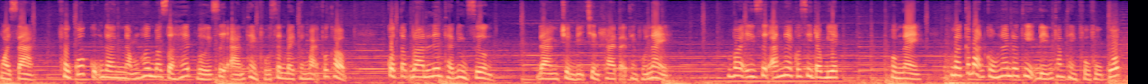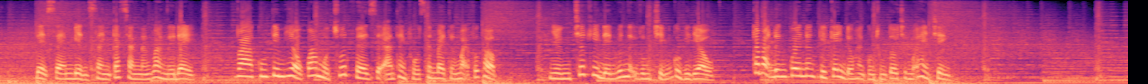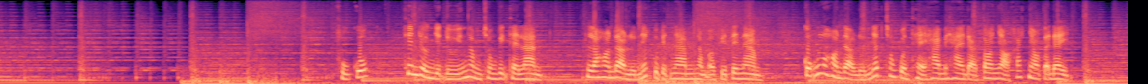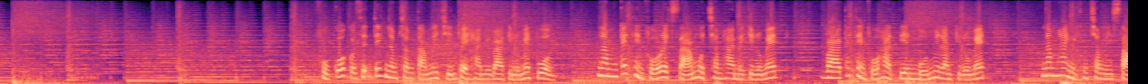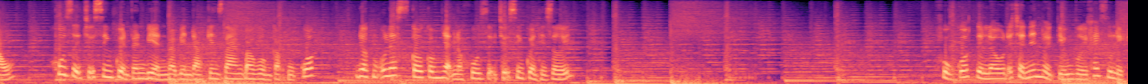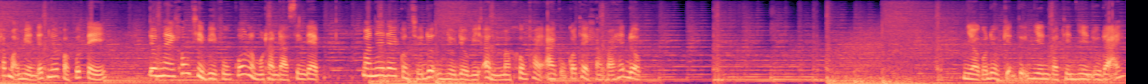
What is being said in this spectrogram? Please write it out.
Ngoài ra, Phú Quốc cũng đang nóng hơn bao giờ hết với dự án thành phố sân bay thương mại phức hợp của tập đoàn Liên Thái Bình Dương đang chuẩn bị triển khai tại thành phố này. Vậy dự án này có gì đặc biệt? Hôm nay, mời các bạn cùng lên đô thị đến thăm thành phố Phú Quốc để xem biển xanh cát trắng nắng vàng nơi đây và cùng tìm hiểu qua một chút về dự án thành phố sân bay thương mại phức hợp. Nhưng trước khi đến với nội dung chính của video, các bạn đừng quên đăng ký kênh đồng hành cùng chúng tôi trên mỗi hành trình. Phú Quốc, thiên đường nhiệt đới nằm trong vịnh Thái Lan, là hòn đảo lớn nhất của Việt Nam nằm ở phía Tây Nam, cũng là hòn đảo lớn nhất trong quần thể 22 đảo to nhỏ khác nhau tại đây. Phú Quốc có diện tích 589,23 km vuông, nằm cách thành phố Rạch Giá 120 km và cách thành phố Hà Tiên 45 km. Năm 2006, khu dự trữ sinh quyển ven biển và biển đảo Kiên Giang bao gồm cả Phú Quốc được UNESCO công nhận là khu dự trữ sinh quyển thế giới. Phú Quốc từ lâu đã trở nên nổi tiếng với khách du lịch khắp mọi miền đất nước và quốc tế. Điều này không chỉ vì Phú Quốc là một hòn đảo xinh đẹp, mà nơi đây còn chứa đựng nhiều điều bí ẩn mà không phải ai cũng có thể khám phá hết được. Nhờ có điều kiện tự nhiên và thiên nhiên ưu đãi,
